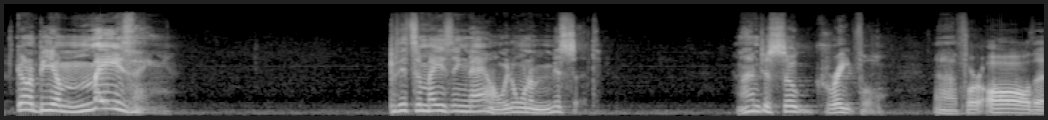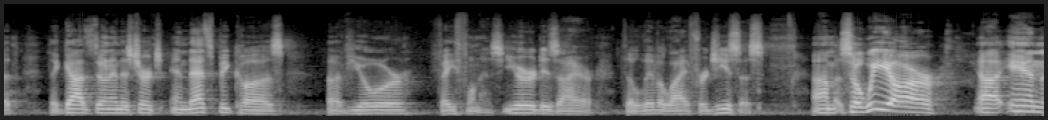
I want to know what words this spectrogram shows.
It's going to be amazing. But it's amazing now. We don't want to miss it. And I'm just so grateful uh, for all that, that God's doing in this church. And that's because of your faithfulness, your desire to live a life for Jesus. Um, so we are uh, in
